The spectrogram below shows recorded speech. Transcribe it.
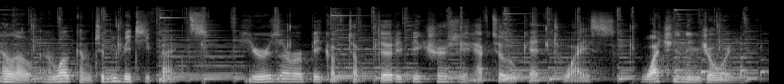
Hello and welcome to BBT Facts. Here's our pick of top 30 pictures you have to look at twice. Watch and enjoy!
